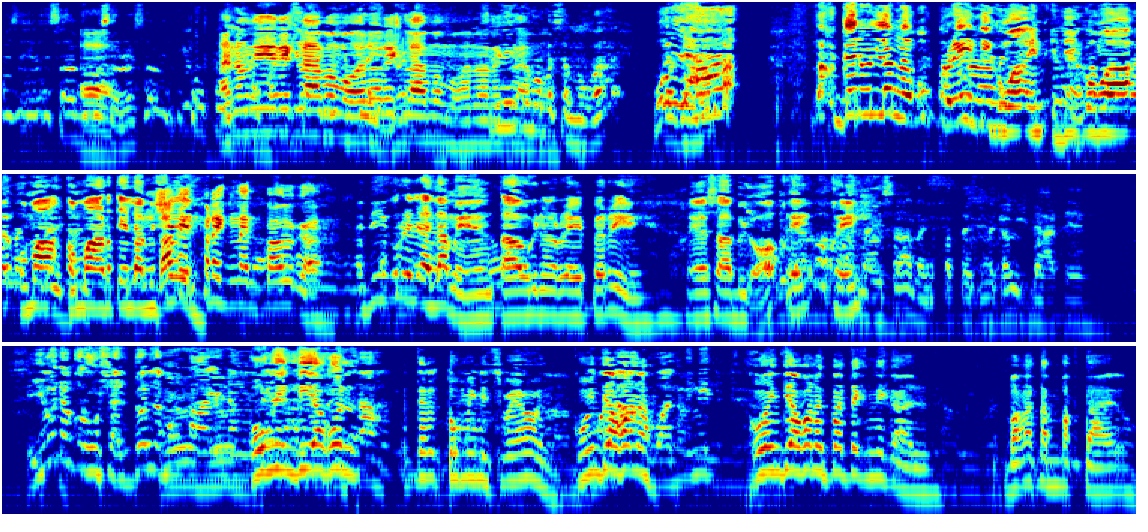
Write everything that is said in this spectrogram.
sabi ko sa Rasa, hindi ko Anong reklamo mo? Anong reklamo mo? Anong Sinigil reklamo mo ba sa mukha? Wala! Nakaganon lang ako, pre. Hindi ko nga, hindi ko nga, uma, umarte lang siya Bakit eh. pregnant foul ka? Hindi ko rin alam eh, ang tawag ng referee. Kaya sabi ko, okay, okay. Isa, nagpa-technical natin. Yun ang crucial doon, lamang tayo ng... Kung hindi ako, 2 minutes pa yun. Kung hindi ako na, One minute. kung hindi ako nagpa-technical, baka tambak tayo.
